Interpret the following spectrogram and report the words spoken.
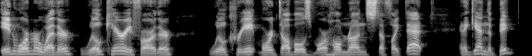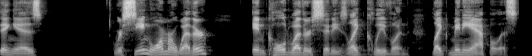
in warmer weather will carry farther, will create more doubles, more home runs, stuff like that. And again, the big thing is we're seeing warmer weather in cold weather cities like Cleveland, like Minneapolis,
